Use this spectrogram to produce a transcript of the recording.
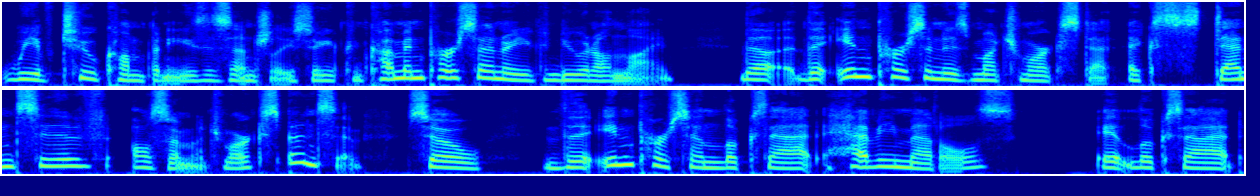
we have two companies essentially. So you can come in person or you can do it online. The the in person is much more ext- extensive, also much more expensive. So the in person looks at heavy metals. It looks at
